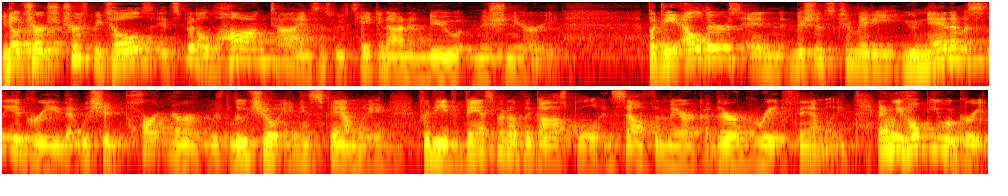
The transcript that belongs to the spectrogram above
You know, church, truth be told, it's been a long time since we've taken on a new missionary. But the elders and missions committee unanimously agree that we should partner with Lucho and his family for the advancement of the gospel in South America. They're a great family. And we hope you agree.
